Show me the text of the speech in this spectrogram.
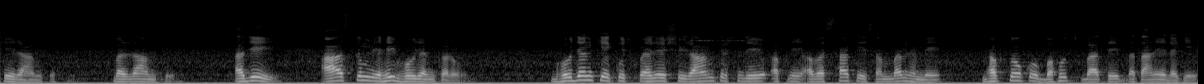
श्री राम कृष्ण। बलराम से अजय आज तुम यही भोजन करो। भोजन के कुछ पहले श्री राम कृष्ण देव अपनी अवस्था के संबंध में भक्तों को बहुत बातें बताने लगे।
